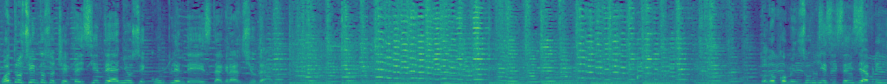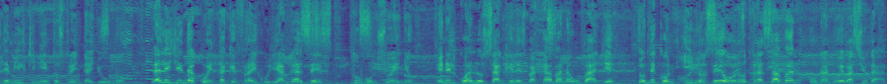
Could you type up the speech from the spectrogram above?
487 años se cumplen de esta gran ciudad. Todo comenzó un 16 de abril de 1531. La leyenda cuenta que Fray Julián Garcés tuvo un sueño, en el cual los ángeles bajaban a un valle donde con hilos de oro trazaban una nueva ciudad.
